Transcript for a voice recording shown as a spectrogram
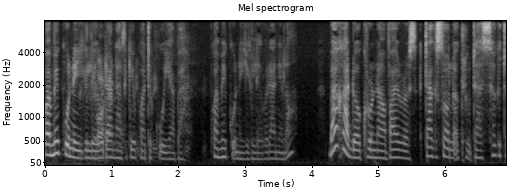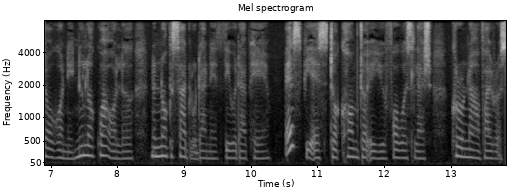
pwa me ko ne yigle wada na ke pwa to ko ya ba pwa me ko ne yigle wada ne lo ba kha do coronavirus attack so lo khluta sak to go ne nu lo kwa o lo no no ka sa lo da ne thi wada phe sbs.com.au/coronavirus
